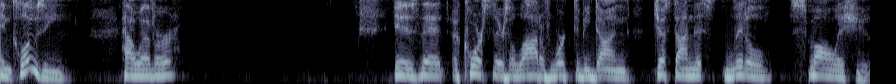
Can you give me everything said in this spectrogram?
in closing, however, is that, of course, there's a lot of work to be done just on this little small issue.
